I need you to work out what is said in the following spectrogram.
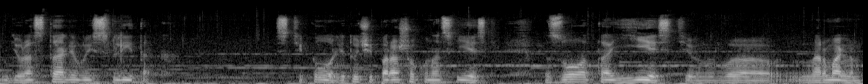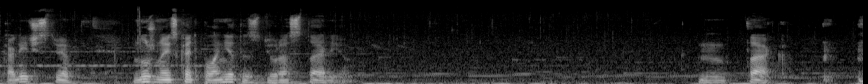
Дюрасталевый слиток. Стекло. Летучий порошок у нас есть. Золото есть в нормальном количестве. Нужно искать планеты с дюрасталью. Так.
